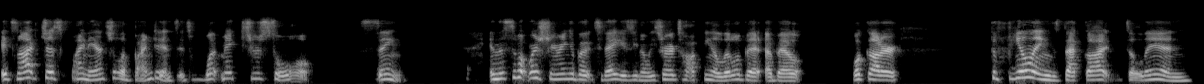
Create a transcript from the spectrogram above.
it's not just financial abundance, it's what makes your soul sing. And this is what we're sharing about today is, you know, we started talking a little bit about what got her, the feelings that got Delin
